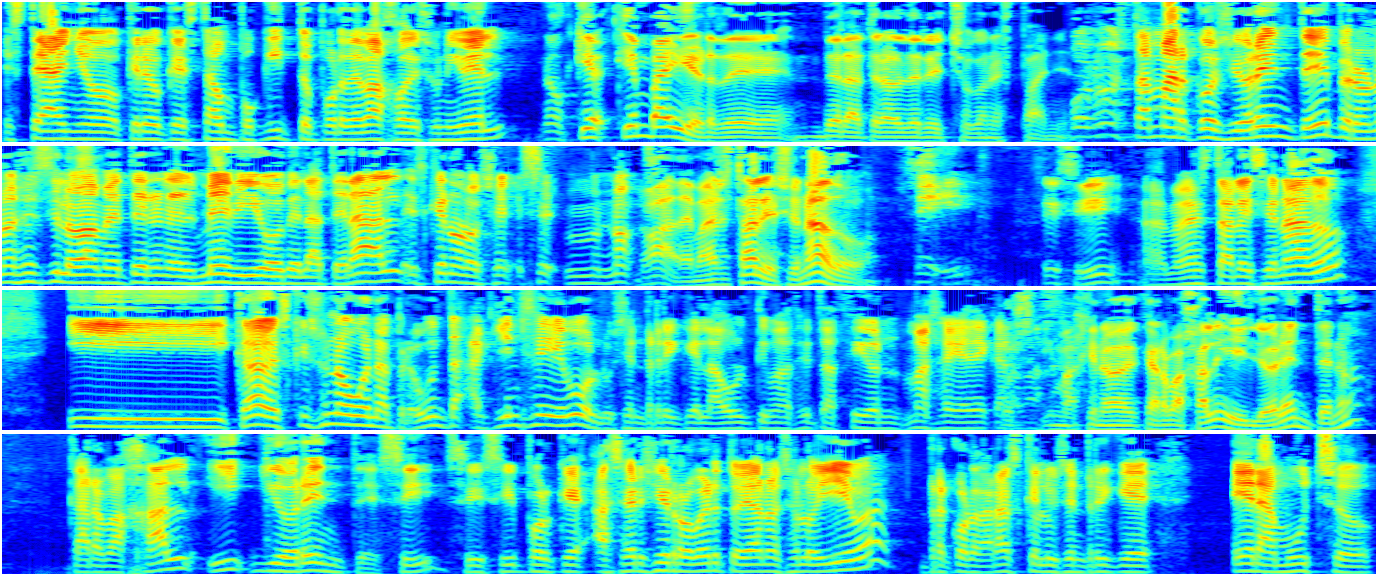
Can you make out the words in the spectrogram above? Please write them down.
este año creo que está un poquito por debajo de su nivel. No, ¿quién, quién va a ir de, de lateral derecho con España? Bueno, está Marcos Llorente, pero no sé si lo va a meter en el medio de lateral, es que no lo sé. se- no, No, además está lesionado. Sí, sí, sí. Además está lesionado. Y claro, es que es una buena pregunta. ¿A quién se llevó Luis Enrique la última citación más allá de Carvajal? Imagino que Carvajal y Llorente, ¿no? Carvajal y Llorente, sí, sí, sí, porque a Sergi Roberto ya no se lo lleva. Recordarás que Luis Enrique era mucho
